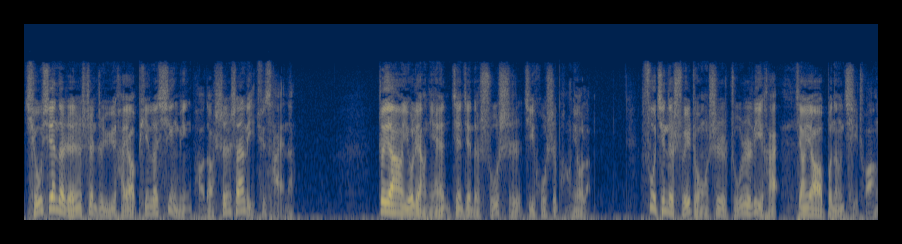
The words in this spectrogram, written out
求仙的人，甚至于还要拼了性命跑到深山里去采呢。这样有两年，渐渐的熟识，几乎是朋友了。父亲的水肿是逐日厉害，将要不能起床。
